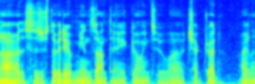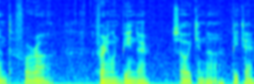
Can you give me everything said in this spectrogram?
Uh, this is just a video of me and Xante going to uh, Check Dread Island for uh, for anyone being there, so we can uh, PK,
